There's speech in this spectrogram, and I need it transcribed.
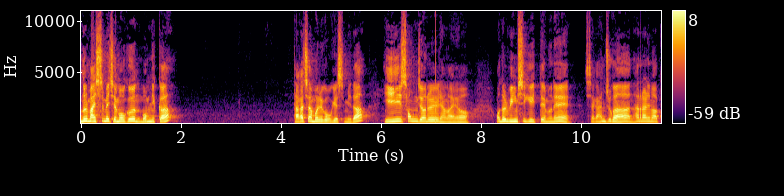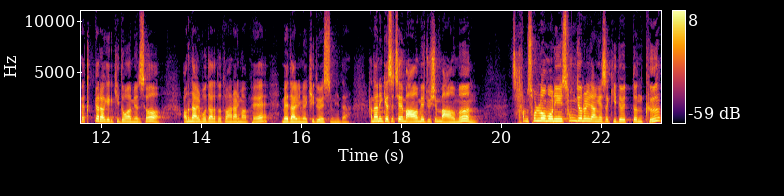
오늘 말씀의 제목은 뭡니까? 다 같이 한번 읽어보겠습니다. 이 성전을 향하여 오늘 위임식이기 때문에 제가 한 주간 하나님 앞에 특별하게 기도하면서 어느 날보다도 더 하나님 앞에 매달리며 기도했습니다. 하나님께서 제 마음에 주신 마음은 참 솔로몬이 성전을 향해서 기도했던 그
